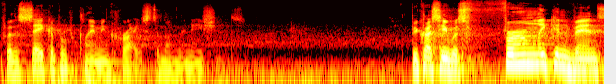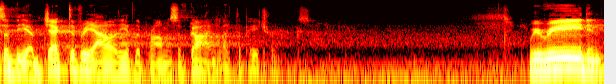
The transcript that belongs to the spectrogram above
for the sake of proclaiming Christ among the nations. Because he was firmly convinced of the objective reality of the promise of God, like the patriarchs. We read in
